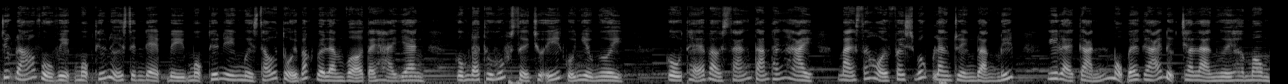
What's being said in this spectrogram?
Trước đó, vụ việc một thiếu nữ xinh đẹp bị một thiếu niên 16 tuổi bắt về làm vợ tại Hà Giang cũng đã thu hút sự chú ý của nhiều người. Cụ thể vào sáng 8 tháng 2, mạng xã hội Facebook lan truyền đoạn clip ghi lại cảnh một bé gái được cho là người Hơ Mông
